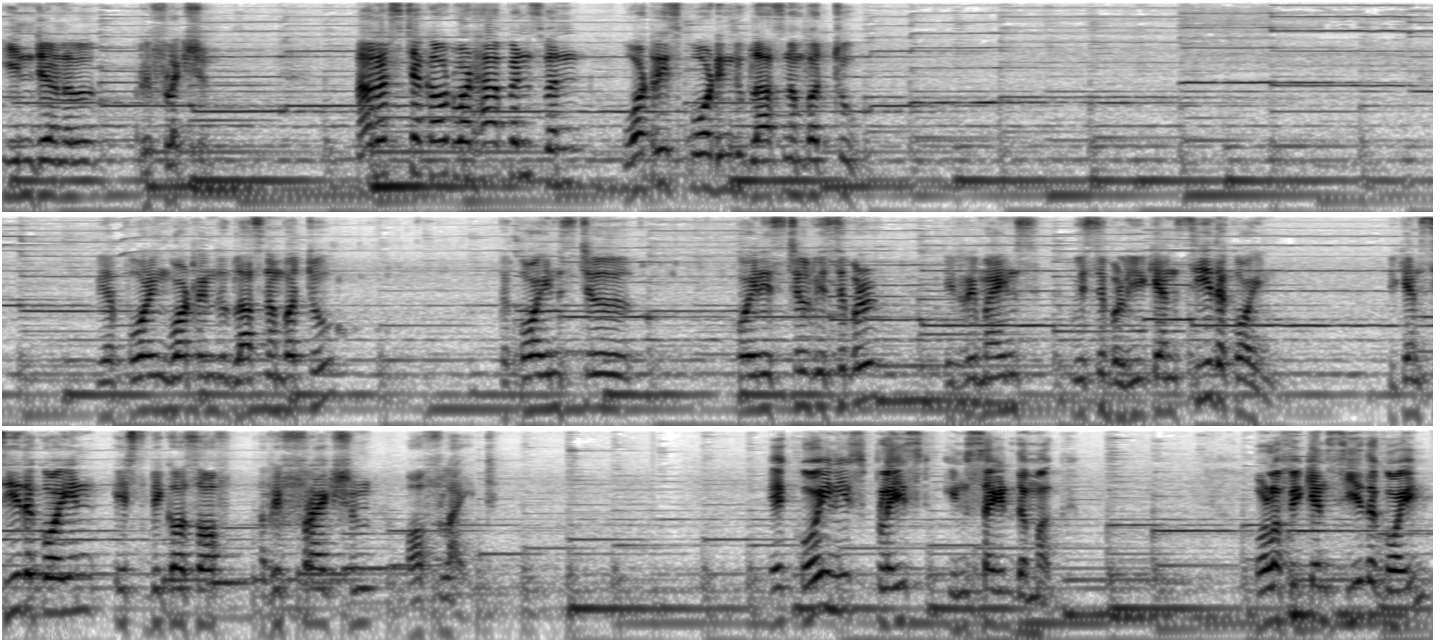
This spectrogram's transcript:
internal reflection. Now let's check out what happens when water is poured into glass number 2. We are pouring water into glass number 2. The coin still coin is still visible. It remains visible. You can see the coin. You can see the coin. It's because of refraction of light. A coin is placed inside the mug. All of you can see the coin.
